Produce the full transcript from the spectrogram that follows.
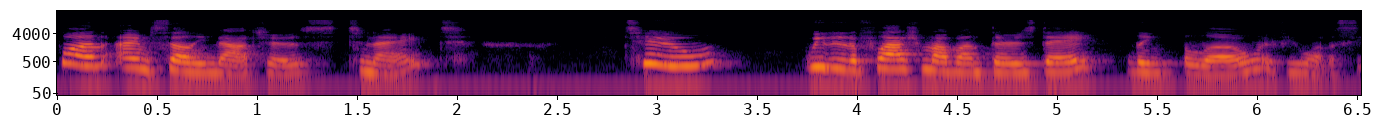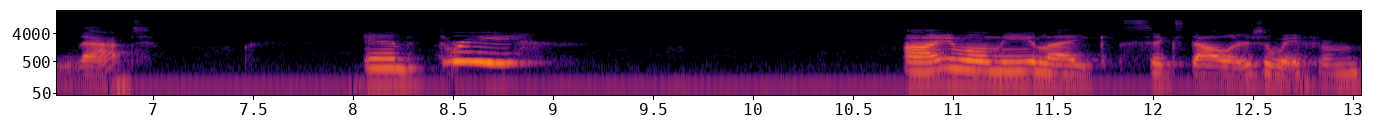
One, I'm selling nachos tonight. Two, we did a flash mob on Thursday. Link below if you want to see that. And three, I am only like $6 away from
